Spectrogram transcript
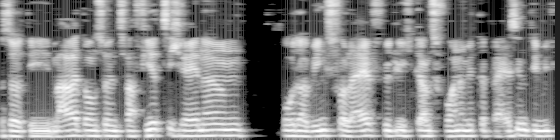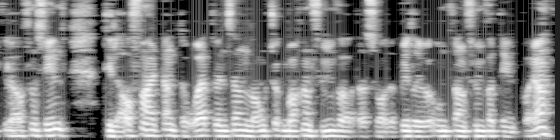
Also die Marathon so in 240 Rennen oder Wings for Life wirklich ganz vorne mit dabei sind, die mitgelaufen sind, die laufen halt dann dort, wenn sie einen Longjog machen, Fünfer oder so, oder ein bisschen unter einem Fünfer Tempo, ja.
